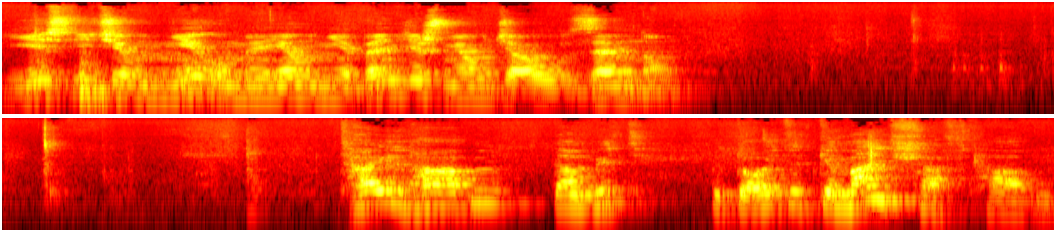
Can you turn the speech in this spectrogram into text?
jeśli Cię nie umyję, nie będziesz miał działu ze mną. Teilhaben damit bedeutet Gemeinschaft haben.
